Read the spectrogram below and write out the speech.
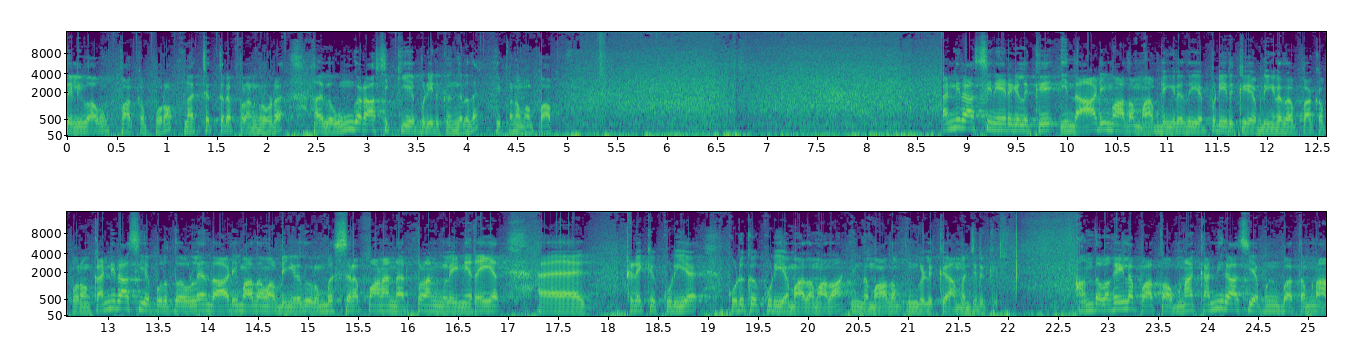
தெளிவாகவும் பார்க்க போகிறோம் நட்சத்திர பலன்களோட அதில் உங்கள் ராசிக்கு எப்படி இருக்குங்கிறத இப்போ நம்ம பார்ப்போம். கன்னிராசி நேர்களுக்கு இந்த ஆடி மாதம் அப்படிங்கிறது எப்படி இருக்குது அப்படிங்கிறத பார்க்க போகிறோம் கன்னிராசியை பொறுத்தவரை இந்த ஆடி மாதம் அப்படிங்கிறது ரொம்ப சிறப்பான நற்பலன்களை நிறைய கிடைக்கக்கூடிய கொடுக்கக்கூடிய மாதமாக தான் இந்த மாதம் உங்களுக்கு அமைஞ்சிருக்கு. அந்த வகையில் பார்த்தோம் அப்படின்னா கன்னிராசி அப்படின்னு பார்த்தோம்னா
